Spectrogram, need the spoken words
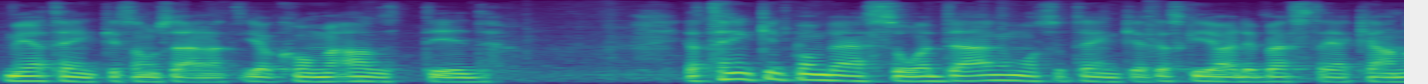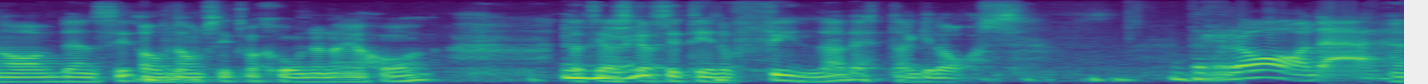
Men jag tänker som så här att jag kommer alltid jag tänker inte på om det är så. Däremot så tänker jag att jag ska göra det bästa jag kan av, den, av de situationerna jag har. Så att jag Mhm. ska se till att fylla detta glas. Bra där.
